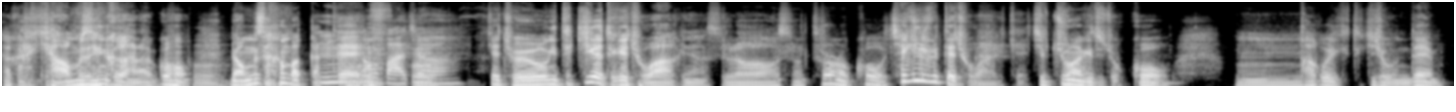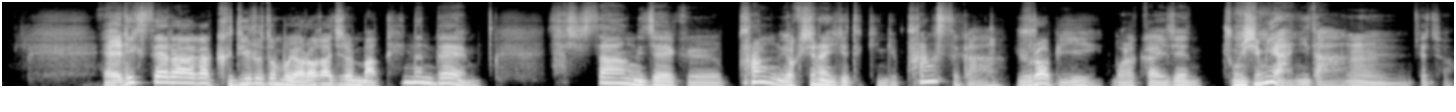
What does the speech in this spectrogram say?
약간 이렇게 아무 생각 안 하고 음. 명상 음악 같아. 음, 어 맞아. 이렇게 조용히 듣기가 되게 좋아. 그냥 슬렁슬렁 틀어놓고 책 읽을 때 좋아. 이렇게 집중하기도 좋고 음 하고 이렇게 듣기 좋은데 에릭 세라가 그 뒤로도 뭐 여러 가지를 막 했는데 사실상 이제 그 프랑 역시나 이게 느낀 게 프랑스가 유럽이 뭐랄까 이제 중심이 아니다. 음, 그렇죠.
